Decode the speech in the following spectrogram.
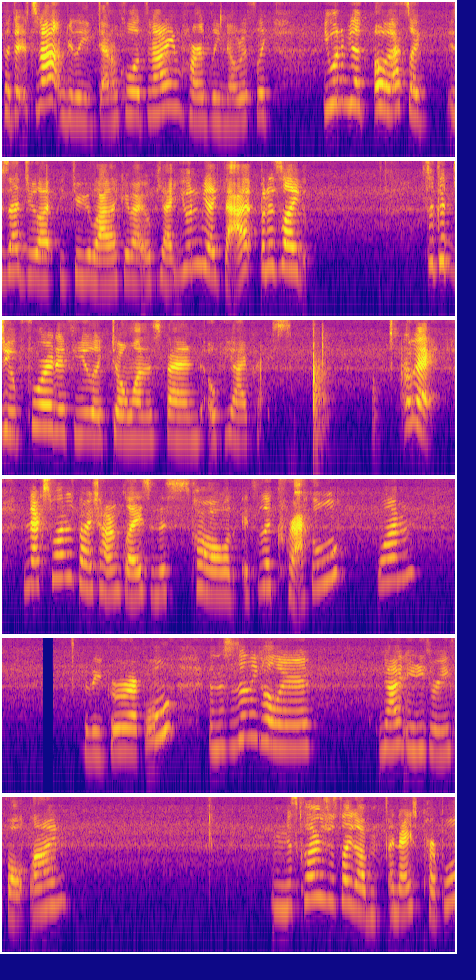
but it's not really identical. It's not even hardly noticed. Like, you wouldn't be like, oh, that's like, is that Do You, like, Do you Lilac It by OPI? You wouldn't be like that. But it's like, it's a good dupe for it if you, like, don't want to spend OPI price. Okay, next one is by China Glaze, and this is called, it's the Crackle one. The Crackle. And this is in the color 983 Fault Line. And this color is just like a, a nice purple.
